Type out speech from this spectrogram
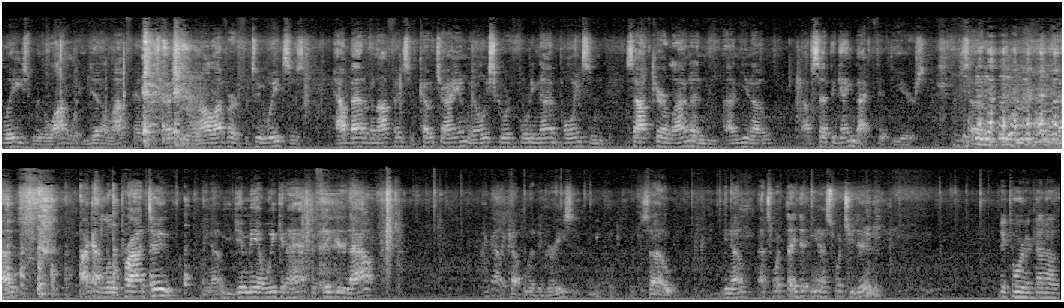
pleased with a lot of what you did on offense, especially when all I've heard for two weeks is how bad of an offensive coach I am. We only scored 49 points in South Carolina, and, uh, you know, I've set the game back 50 years. So, you know, I got a little pride too. You know, you give me a week and a half to figure it out. I got a couple of degrees. So, you know, that's what they do. You know, that's what you do. Victoria kind of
